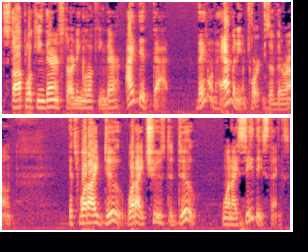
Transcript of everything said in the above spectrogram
stop looking there and starting looking there. I did that. They don't have any importance of their own. It's what I do, what I choose to do when I see these things.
